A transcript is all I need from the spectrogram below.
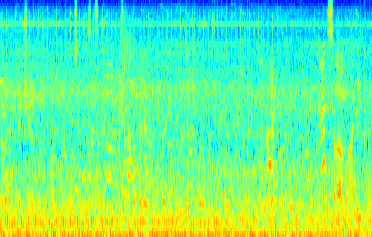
ভালো লাগে লাইক দেবেন আসসালামু আলাইকুম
